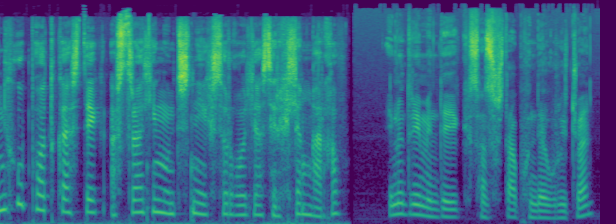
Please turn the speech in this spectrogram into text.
Энэхүү подкастыг Австралийн үндэсний их сургуулиас эрхлэн гаргав. Энэ өдрийн мэндийг сонсогч та бүхэндээ хүргэж байна.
